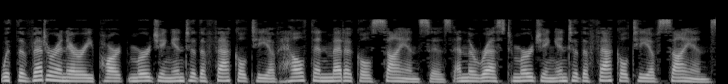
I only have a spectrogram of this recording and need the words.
with the veterinary part merging into the Faculty of Health and Medical Sciences and the rest merging into the Faculty of Science.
